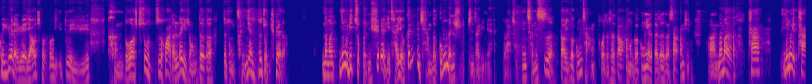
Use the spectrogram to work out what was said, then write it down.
会越来越要求你对于很多数字化的内容的这种呈现是准确的。那么，因为你准确，你才有更强的功能属性在里面，对吧？从城市到一个工厂，或者是到某个工业的这个商品啊，那么它，因为它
